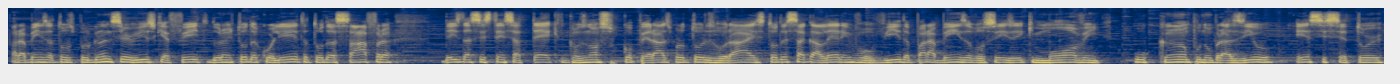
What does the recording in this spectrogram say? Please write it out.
Parabéns a todos por grande serviço que é feito durante toda a colheita, toda a safra desde a assistência técnica, os nossos cooperados, produtores rurais, toda essa galera envolvida. Parabéns a vocês aí que movem o campo no Brasil, esse setor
